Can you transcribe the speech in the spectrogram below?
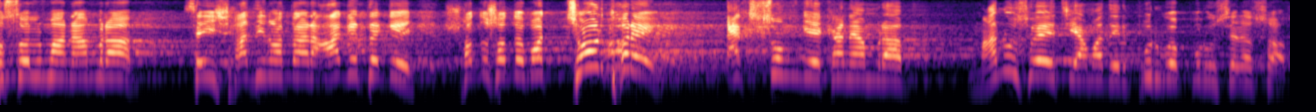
মুসলমান আমরা সেই স্বাধীনতার আগে থেকে শত শত বছর ধরে একসঙ্গে এখানে আমরা মানুষ হয়েছি আমাদের পূর্বপুরুষেরা সব।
